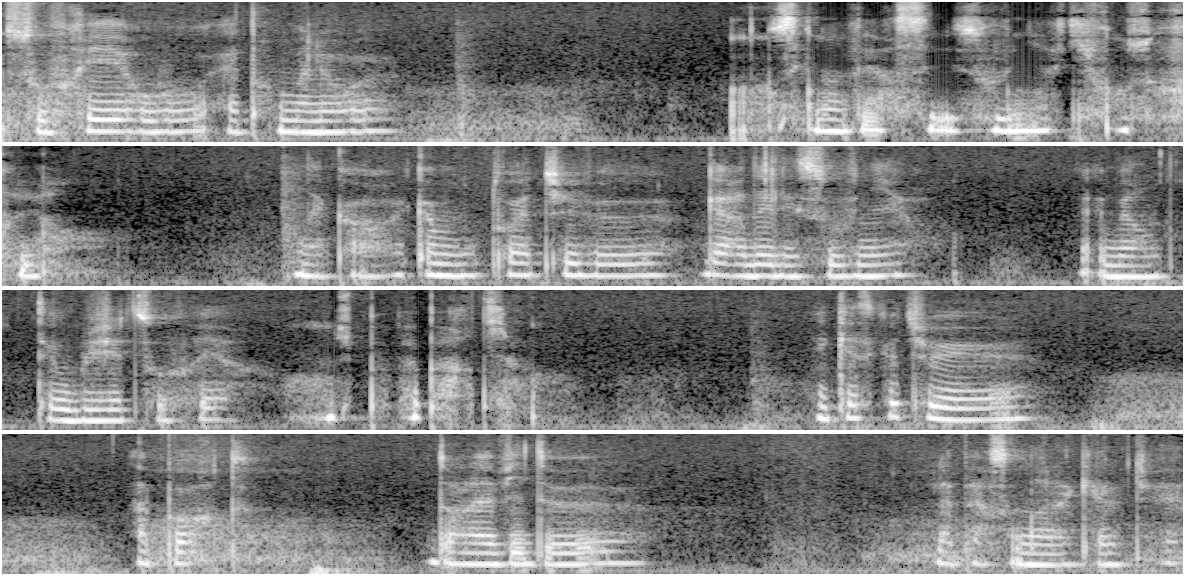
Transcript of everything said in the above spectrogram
souffrir ou être malheureux? C'est l'inverse, c'est les souvenirs qui font souffrir. D'accord. Et comme toi, tu veux garder les souvenirs, eh bien, tu es obligé de souffrir. Je peux pas partir. Et qu'est-ce que tu apportes dans la vie de la personne dans laquelle tu es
